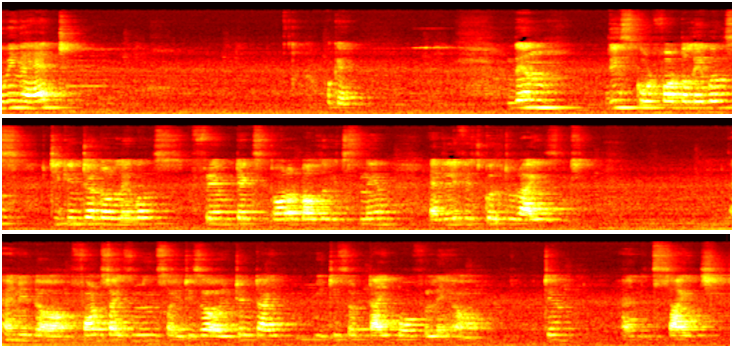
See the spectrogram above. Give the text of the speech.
moving ahead. Okay. Then this code for the labels tkinter dot labels frame text Tor browser is name and relief is equal to rise and it uh, font size means uh, it is a written type it is a type of uh, written and its size.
